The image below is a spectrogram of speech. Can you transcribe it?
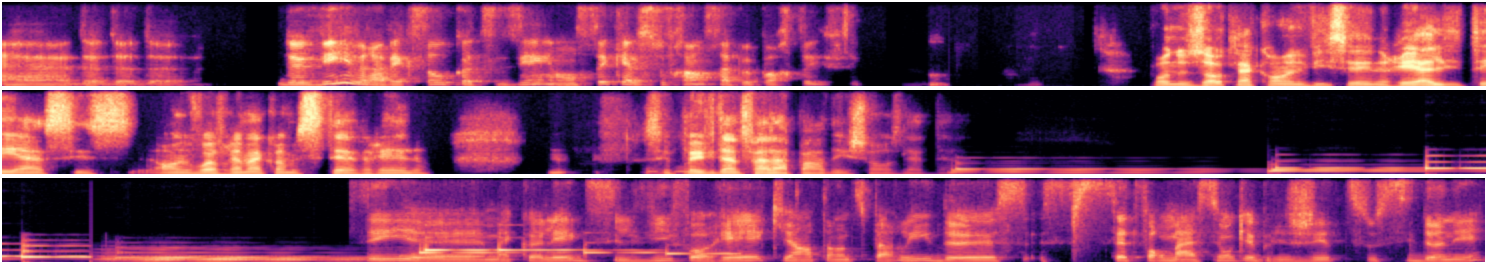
euh, de, vivre avec ça au quotidien. On sait quelle souffrance ça peut porter. pour nous autres, quand on le vit, c'est une réalité. Hein, on le voit vraiment comme si c'était vrai. Là. Mm. C'est pas évident de faire la part des choses là-dedans. Euh, ma collègue Sylvie Forêt qui a entendu parler de cette formation que Brigitte Soucy donnait.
